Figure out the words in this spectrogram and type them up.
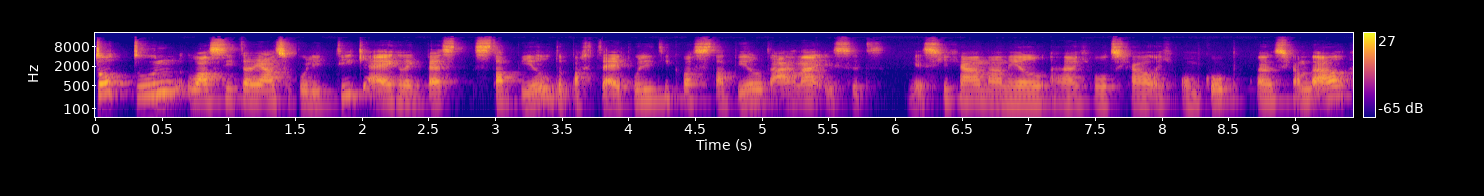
Tot toen was de Italiaanse politiek eigenlijk best stabiel. De partijpolitiek was stabiel. Daarna is het misgegaan na een heel uh, grootschalig omkoopschandaal.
